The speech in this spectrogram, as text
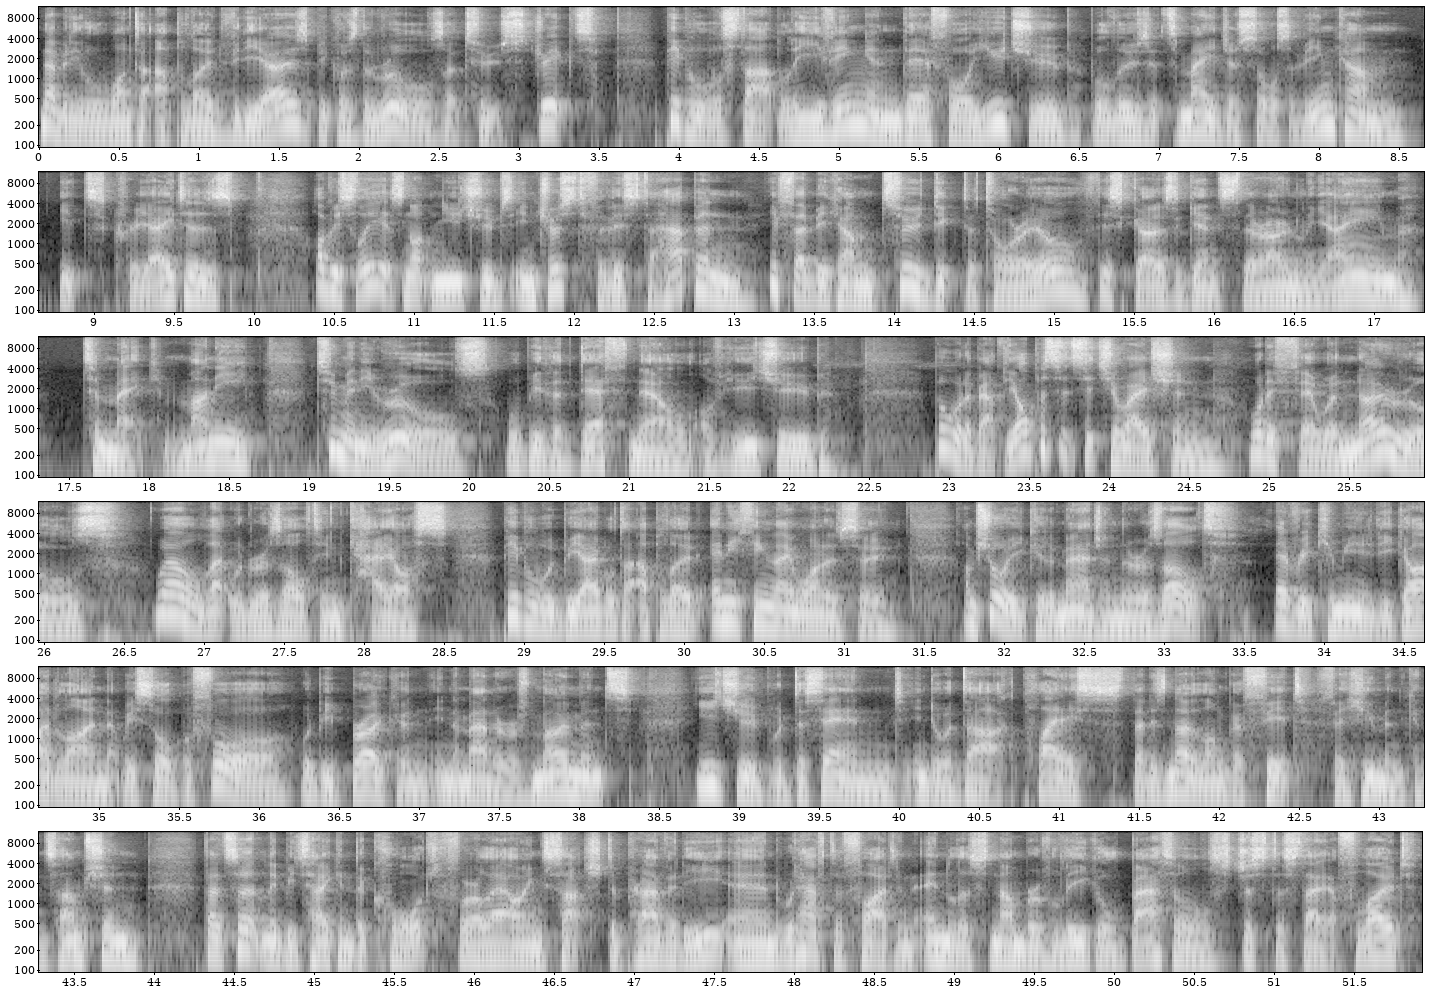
Nobody will want to upload videos because the rules are too strict. People will start leaving and therefore YouTube will lose its major source of income its creators. Obviously, it's not in YouTube's interest for this to happen. If they become too dictatorial, this goes against their only aim – to make money. Too many rules will be the death knell of YouTube. But what about the opposite situation? What if there were no rules? Well, that would result in chaos. People would be able to upload anything they wanted to. I'm sure you could imagine the result. Every community guideline that we saw before would be broken in a matter of moments. YouTube would descend into a dark place that is no longer fit for human consumption. They'd certainly be taken to court for allowing such depravity and would have to fight an endless number of legal battles just to stay afloat.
